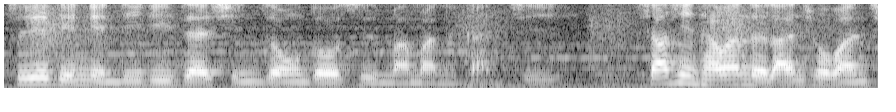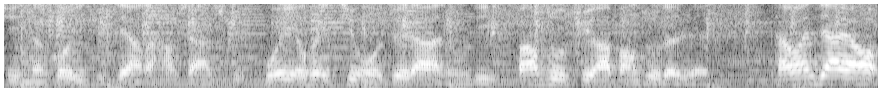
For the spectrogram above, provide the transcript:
这些点点滴滴，在心中都是满满的感激。相信台湾的篮球环境能够一直这样的好下去，我也会尽我最大的努力，帮助需要帮助的人。台湾加油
